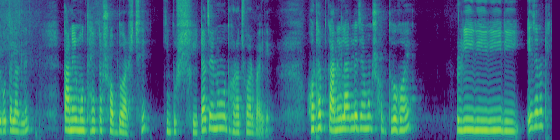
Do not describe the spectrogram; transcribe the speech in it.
এগোতে লাগলেন, কানের মধ্যে একটা শব্দ আসছে, কিন্তু সেটা যেন ধরাছোঁয়ার বাইরে। হঠাৎ কানে লাগলে যেমন শব্দ হয়, রি রি রি রি, এ যেন ঠিক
